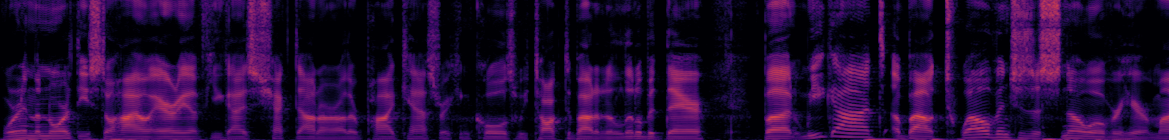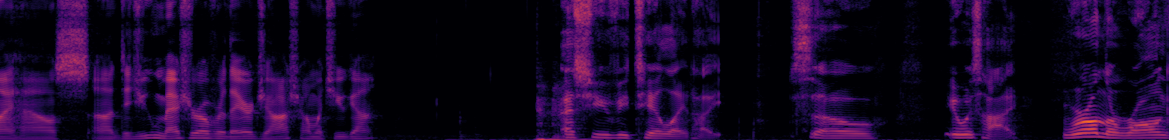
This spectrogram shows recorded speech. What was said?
We're in the Northeast Ohio area. If you guys checked out our other podcast, Raking Coals, we talked about it a little bit there. But we got about 12 inches of snow over here at my house. Uh, did you measure over there, Josh, how much you got? SUV tail light height. So it was high. We're on the wrong.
